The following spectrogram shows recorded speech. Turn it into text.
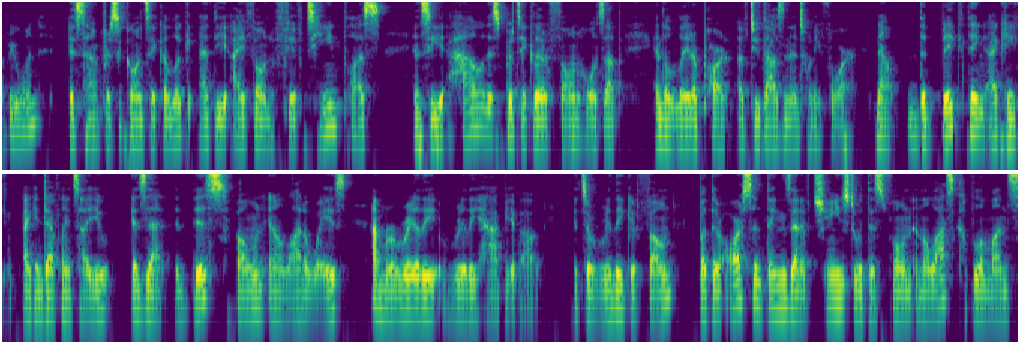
everyone, it's time for us to go and take a look at the iPhone 15 Plus and see how this particular phone holds up in the later part of 2024. Now, the big thing I can I can definitely tell you is that this phone in a lot of ways I'm really really happy about. It's a really good phone, but there are some things that have changed with this phone in the last couple of months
